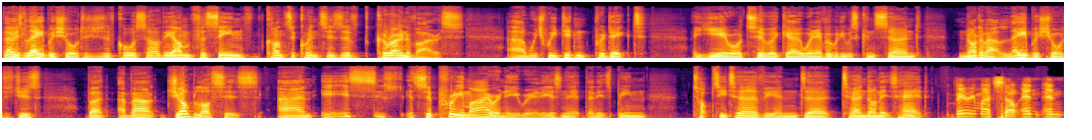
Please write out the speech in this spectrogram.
those labour shortages, of course, are the unforeseen consequences of coronavirus, uh, which we didn't predict a year or two ago when everybody was concerned not about labour shortages, but about job losses. And it's, it's supreme irony, really, isn't it, that it's been topsy turvy and uh, turned on its head. Very much so, and and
